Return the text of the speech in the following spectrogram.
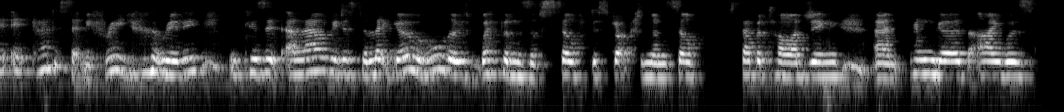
it, it kind of set me free, really, because it allowed me just to let go of all those weapons of self destruction and self sabotaging and anger that I was,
